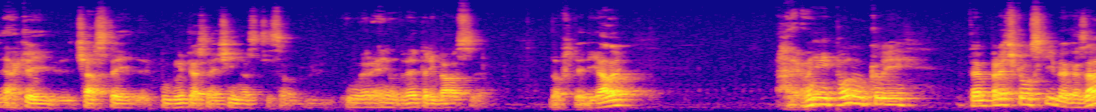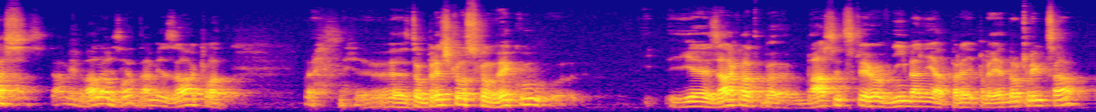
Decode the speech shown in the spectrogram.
z nejakej častej publikačnej činnosti som uverejnil dve, tri básne dovtedy, ale, ale oni mi ponúkli ten predškolský vek. Zas, tam je Valencia, tam je základ. V tom predškolskom veku je základ básnického vnímania pre, pre jednotlivca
